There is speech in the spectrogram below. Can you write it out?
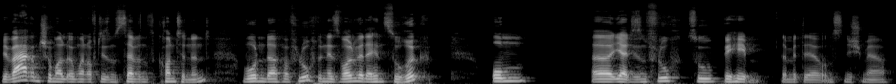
Wir waren schon mal irgendwann auf diesem Seventh Continent, wurden da verflucht und jetzt wollen wir dahin zurück, um äh, ja diesen Fluch zu beheben, damit der uns nicht mehr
